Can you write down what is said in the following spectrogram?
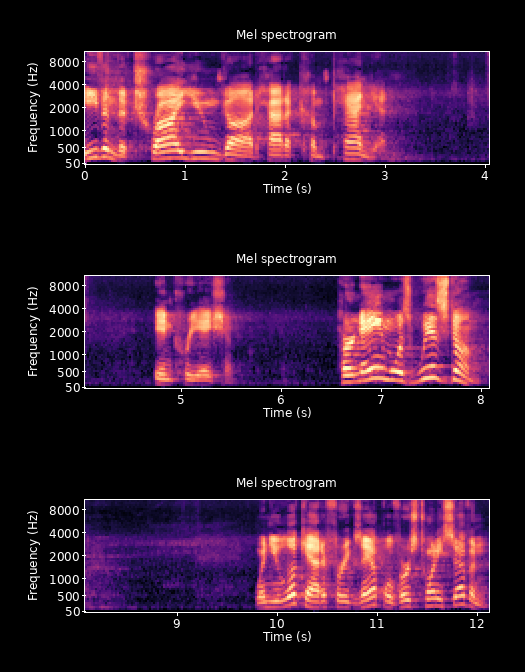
even the triune God had a companion in creation. Her name was Wisdom. When you look at it, for example, verse 27,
